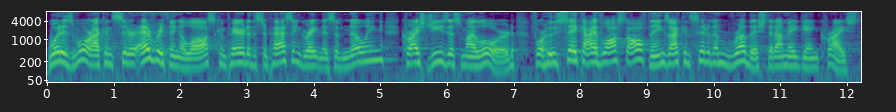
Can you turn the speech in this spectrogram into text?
What is more, I consider everything a loss compared to the surpassing greatness of knowing Christ Jesus my Lord, for whose sake I have lost all things. I consider them rubbish that I may gain Christ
